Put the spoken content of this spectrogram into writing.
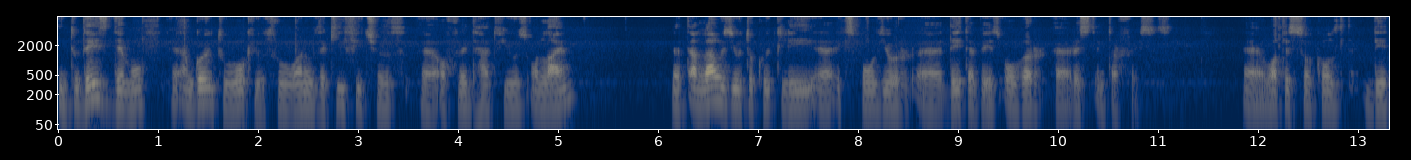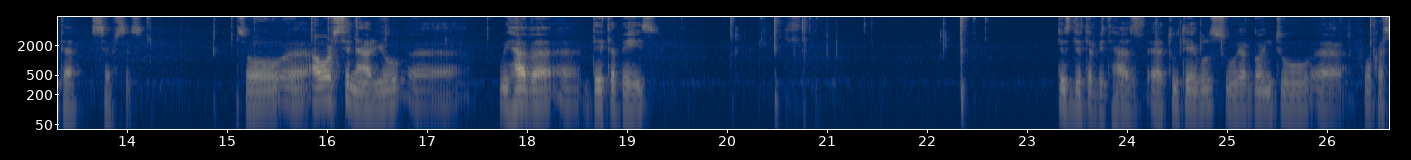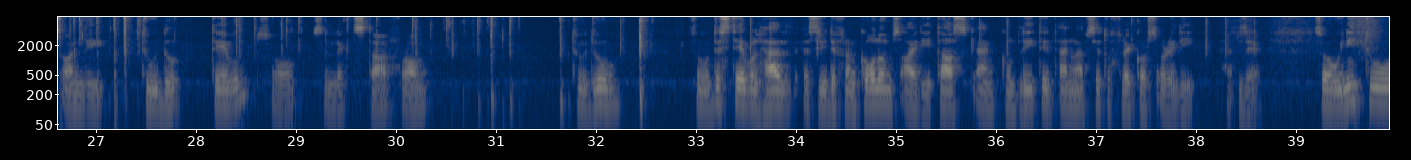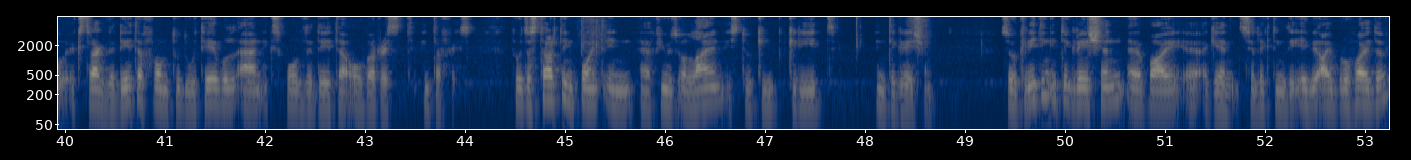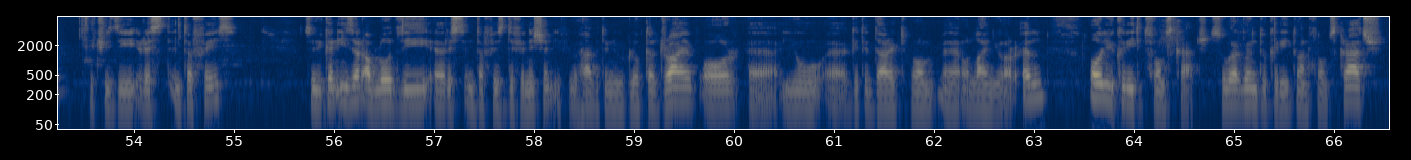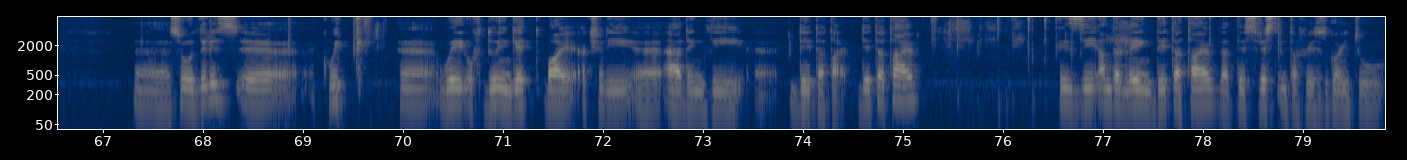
In today's demo, I'm going to walk you through one of the key features uh, of Red Hat Fuse Online that allows you to quickly uh, expose your uh, database over uh, REST interfaces, uh, what is so-called data services. So uh, our scenario, we have a, a database. This database has two tables, so we are going to focus on the to-do table. So select star from to do. So this table has three different columns id task and completed and we have set of records already there. So we need to extract the data from to do table and expose the data over REST interface. So the starting point in uh, Fuse Online is to create integration. So creating integration uh, by uh, again selecting the API provider which is the REST interface so you can either upload the uh, REST interface definition if you have it in your local drive or uh, you uh, get it direct from uh, online URL or you create it from scratch. So we are going to create one from scratch. Uh, so there is a quick uh, way of doing it by actually adding the data type. Data type is the underlying data type that this REST interface is going to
